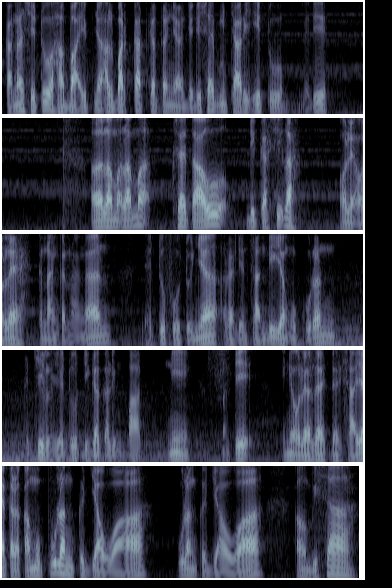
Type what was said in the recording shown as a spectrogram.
karena situ habaibnya Al-Barkat katanya. Jadi saya mencari itu. Jadi eh, lama-lama saya tahu dikasih lah oleh-oleh kenang-kenangan yaitu fotonya Raden Sandi yang ukuran kecil yaitu 3 kali 4. Nih, nanti ini oleh-oleh dari saya kalau kamu pulang ke Jawa, pulang ke Jawa, kamu bisa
